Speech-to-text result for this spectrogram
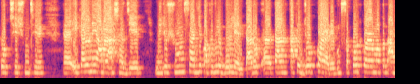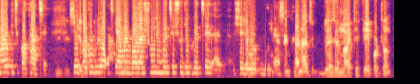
পড়ছে, শুনছে। এই কারণে আমার আশা যে মেজর সুমন স্যার যে কথাগুলো বললেন তারও তার তাকে যোগ করার এবং সাপোর্ট করার মতন আমারও কিছু কথা আছে। সেই কথাগুলো আজকে আমার বলার সময় হয়েছে সুযোগ হয়েছে সেজন্য বলে আসি। দুই হাজার নয় থেকে এ পর্যন্ত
